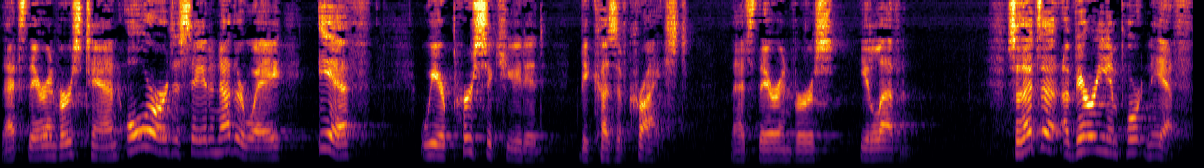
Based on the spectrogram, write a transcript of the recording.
that's there in verse 10, or to say it another way, if we are persecuted because of Christ. That's there in verse 11. So that's a, a very important if.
